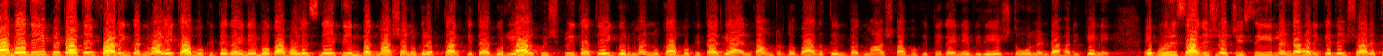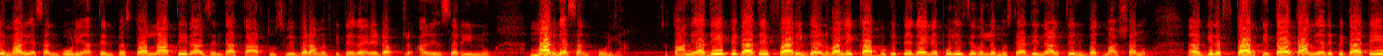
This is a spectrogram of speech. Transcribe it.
ਤਾਨਿਆ ਦੇ ਪਿਤਾ ਤੇ ਫਾਇਰਿੰਗ ਕਰਨ ਵਾਲੇ ਕਾਬੂ ਕੀਤੇ ਗਏ ਨੇ। ਮੋਗਾ ਪੁਲਿਸ ਨੇ ਤਿੰਨ ਬਦਮਾਸ਼ਾਂ ਨੂੰ ਗ੍ਰਿਫਤਾਰ ਕੀਤਾ ਹੈ। ਗੁਰਲਾਲ, ਖੁਸ਼ਪ੍ਰੀਤ ਅਤੇ ਗੁਰਮਨ ਨੂੰ ਕਾਬੂ ਕੀਤਾ ਗਿਆ। ਐਨਕਾਊਂਟਰ ਤੋਂ ਬਾਅਦ ਤਿੰਨ ਬਦਮਾਸ਼ ਕਾਬੂ ਕੀਤੇ ਗਏ ਨੇ। ਵਿਦੇਸ਼ ਤੋਂ ਲੰਡਾ ਹਰੀਕੇ ਨੇ। ਇਹ ਪੂਰੀ ਸਾਜ਼ਿਸ਼ ਰਚੀ ਸੀ। ਲੰਡਾ ਹਰੀਕੇ ਦੇ ਇਸ਼ਾਰੇ ਤੇ ਮਾਰੀਆਂ ਸਨ ਗੋਲੀਆਂ। ਤਿੰਨ ਪਿਸਤੌਲਾਂ 13 ਜ਼ਿੰਦਾ ਕਾਰਤੂਸ ਵੀ ਬਰਾਮਦ ਕੀਤੇ ਗਏ ਨੇ। ਡਾਕਟਰ ਅਨਿਲ ਸਰੀਨ ਨੂੰ ਮਾਰੀਆਂ ਸਨ ਗੋਲੀਆਂ। ਤਾਨਿਆ ਦੇ ਪਿਤਾ ਤੇ ਫਾਇਰਿੰਗ ਕਰਨ ਵਾਲੇ ਕਾਬੂ ਕੀਤੇ ਗਏ ਨੇ। ਪੁਲਿਸ ਦੇ ਵੱਲੋਂ ਮੁਸਤੈਦੀ ਨਾਲ ਤਿੰਨ ਬਦਮਾਸ਼ਾਂ ਨੂੰ ਗ੍ਰਿਫਤਾਰ ਕੀਤਾ ਹੈ। ਤਾਨਿਆ ਦੇ ਪਿਤਾ ਤੇ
